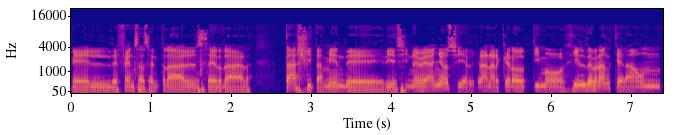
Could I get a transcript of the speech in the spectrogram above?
el defensa central Serdar Tashi también de 19 años y el gran arquero Timo Hildebrand, que era un,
